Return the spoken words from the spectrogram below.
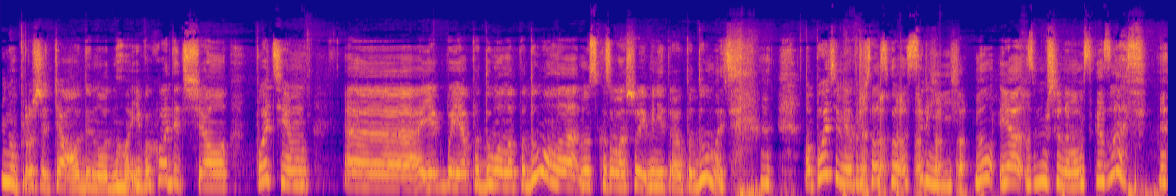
ну, про життя один одного. І виходить, що потім, е, якби я подумала, подумала, ну сказала, що мені треба подумати. А потім я прийшла і сказала, Сергій, ну я змушена вам сказати,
